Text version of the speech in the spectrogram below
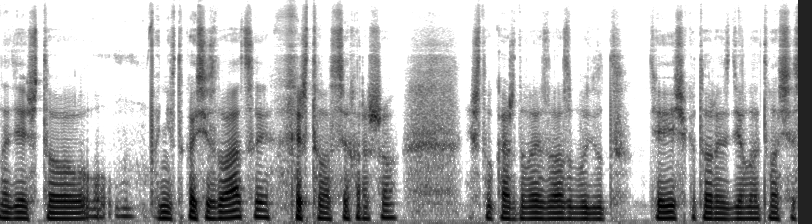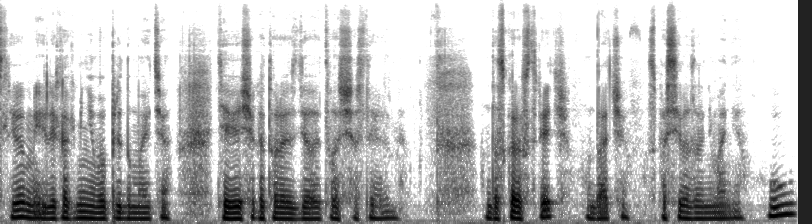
Надеюсь, что вы не в такой ситуации, что у вас все хорошо, и что у каждого из вас будут те вещи, которые сделают вас счастливыми, или как минимум вы придумаете те вещи, которые сделают вас счастливыми. До скорых встреч, удачи, спасибо за внимание. У-у.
